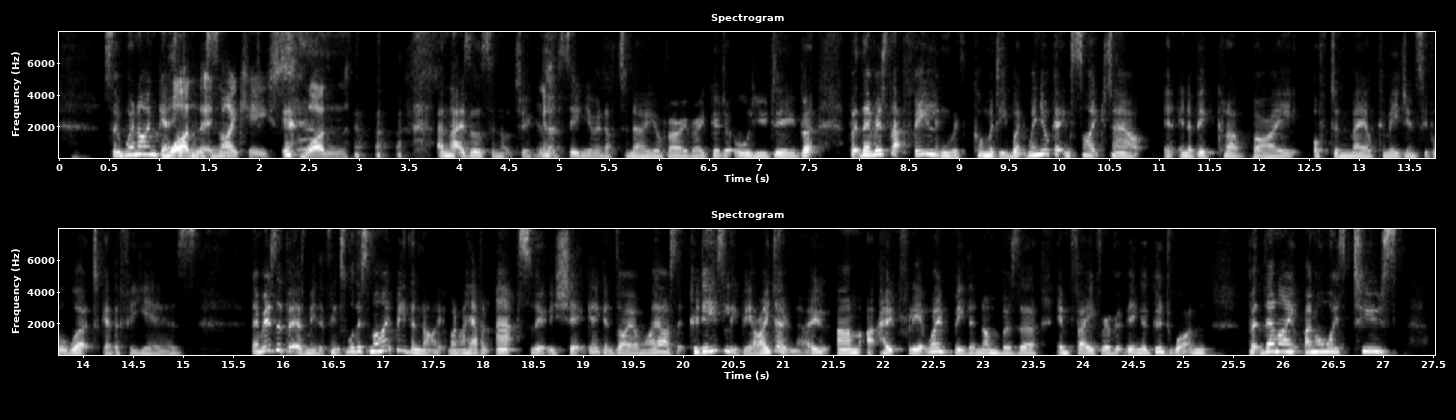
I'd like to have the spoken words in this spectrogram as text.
So when I'm getting one in my case, one, and that is also not true because I've seen you enough to know you're very, very good at all you do. But but there is that feeling with comedy when, when you're getting psyched out in, in a big club by often male comedians who've all worked together for years there is a bit of me that thinks, well, this might be the night when I have an absolutely shit gig and die on my ass. It could easily be. I don't know. Um, hopefully, it won't be. The numbers are in favour of it being a good one. But then I, I'm always too.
